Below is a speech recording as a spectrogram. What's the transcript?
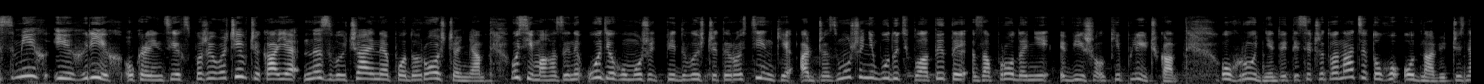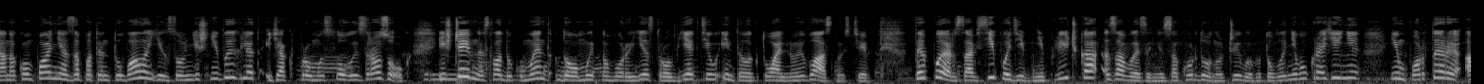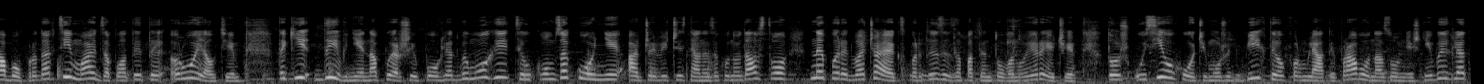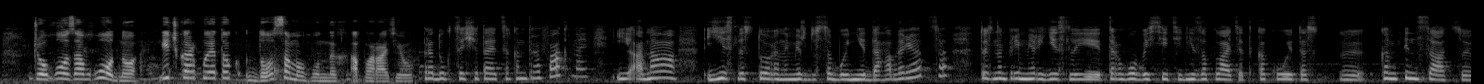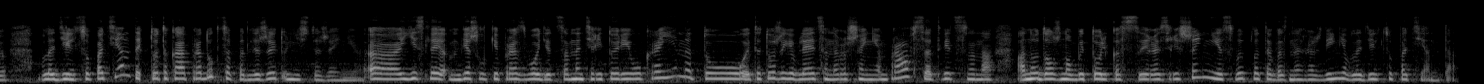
Сміх, і гріх українських споживачів чекає незвичайне подорожчання. Усі магазини одягу можуть підвищити розцінки, адже змушені будуть платити за продані вішалки плічка. У грудні 2012-го одна вітчизняна компанія запатентувала їх зовнішній вигляд як промисловий зразок і ще й внесла документ до митного реєстру об'єктів інтелектуальної власності. Тепер за всі подібні плічка, завезені за кордону чи виготовлені в Україні, імпортери або продавці мають заплатити роялті. Такі дивні на перший погляд вимоги цілком законні, адже вітчизняне законодавство не передбачає експертизи запатентованої речі. Тож усі охочі можуть бігти оформляти право на зовнішній вигляд чого завгодно від шкарпеток до самогонних апаратів. Продукция считается контрафактной, и она, если стороны между собой не договорятся, то есть, например, если торговые сети не заплатят какую-то э, компенсацию владельцу патента, то такая продукция подлежит уничтожению. Э, Если вешалки производятся на территории Украины, то это тоже является нарушением прав, соответственно, оно должно быть только с разрешения, с выплатой вознаграждения владельцу патента.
